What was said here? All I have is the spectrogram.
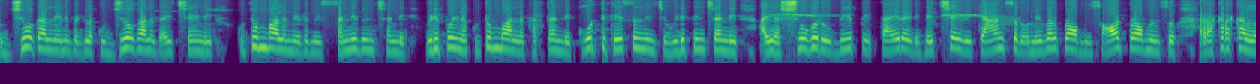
ఉద్యోగాలు లేని బిడ్డలకు ఉద్యోగాలు దయచేయండి. కుటుంబాల మీద మీ సన్నిధి ఉంచండి. విడిపోయిన కుటుంబాలను కట్టండి. కోర్టు కేసుల నుంచి విడిపించండి. అయ్యా sugar BP thyroid HIV cancer liver problems heart problems రకరకాల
